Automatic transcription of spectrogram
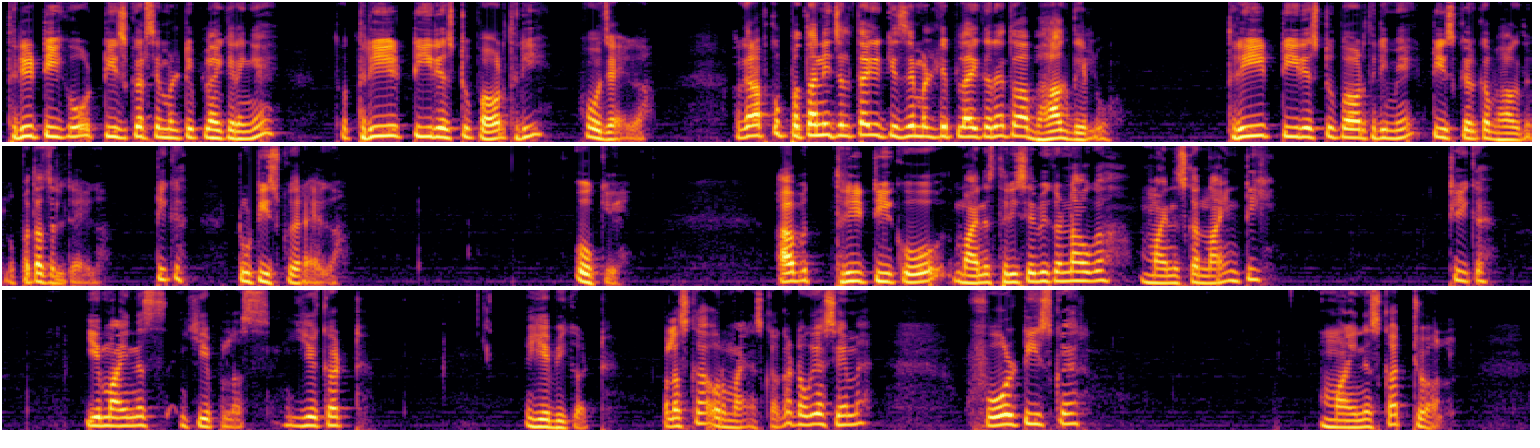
थ्री टी को टी स्क्वायर से मल्टीप्लाई करेंगे तो three t raise to power three हो जाएगा। अगर आपको पता नहीं चलता कि किसे मल्टीप्लाई करें तो आप भाग दे लो। Three t raise to power three में टी स्क्वायर का भाग दे लो, पता चल जाएगा। ठीक है? टू टी स्क्वायर आएगा। ओके अब थ्री टी को माइनस थ्री से भी करना होगा माइनस का नाइन टी ठीक है? ये माइनस, ये प्लस, ये कट, ये भी कट, प्लस का और माइनस का। कट हो गया सेम है। फोर टी स्क्वायर माइनस का ट्वेल्व।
